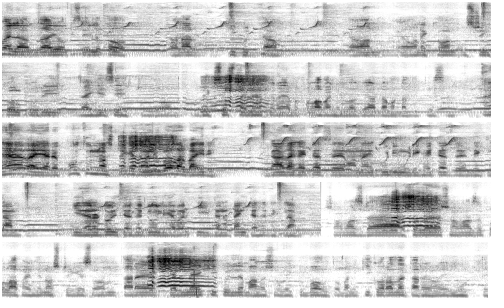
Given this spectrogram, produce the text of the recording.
পাইলাম, যাই হোক, ছেলে তো আর কি করতাম? এখন, অনেকক্ষণ উশৃঙ্খল করি, যাই গেছি আর কি। এখন দেখছ ছেলে হাতের পোলা পানির লগে আড্ডা মাড্ডা দিতেছে। হ্যাঁ ভাই আরে প্রচুর নষ্ট হয়ে গেছে মানে বলার বাইরে। গাঁদা খাইতেছে মানে গুড়ি মুড়ি খাইতেছে দেখলাম কি যেন ডলতেছে ডলি আবার কি যেন টানতেছে দেখলাম। সমাজটা আসলে সমাজে পোলা পানি নষ্ট হয়ে গেছে তারে কেমনে কি করলে মানুষ হবে একটু বলতো মানে কি করা যায় তারে এই মুহূর্তে?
